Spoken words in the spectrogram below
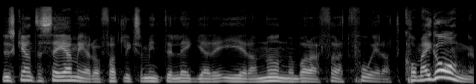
nu ska jag inte säga mer då för att liksom inte lägga det i er mun, men bara för att få er att komma igång.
